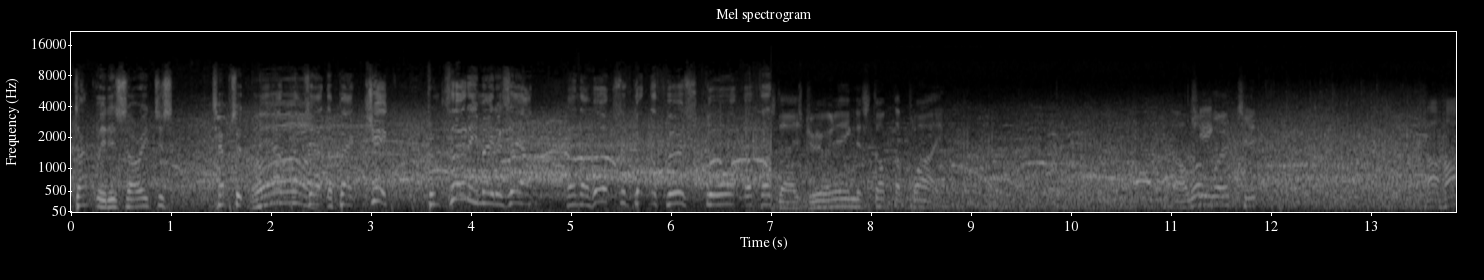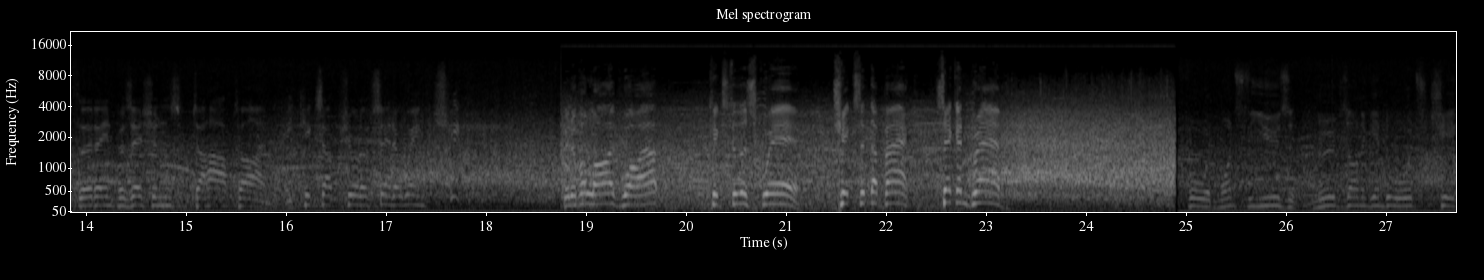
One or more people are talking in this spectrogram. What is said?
Dunkley it is, sorry, just taps it now, comes oh. out the back. Chick from 30 metres out, and the Hawks have got the first score of the Days, Drew, anything to stop the play. Oh, well worked, Chick. Uh-huh. 13 possessions to half-time. He kicks up short of centre wing. Chick. Bit of a live wire. Kicks to the square. Chicks at the back. Second grab. Forward wants to use it. Moves on again towards Chick.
